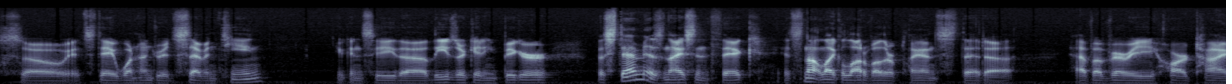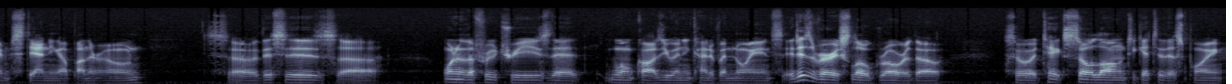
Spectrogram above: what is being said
So it's day 117 you can see the leaves are getting bigger. The stem is nice and thick. It's not like a lot of other plants that uh, have a very hard time standing up on their own so this is uh, one of the fruit trees that won't cause you any kind of annoyance. It is a very slow grower though, so it takes so long to get to this point.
